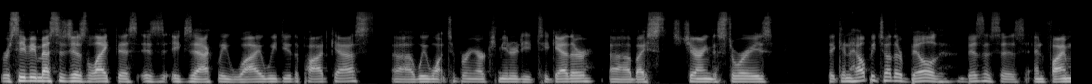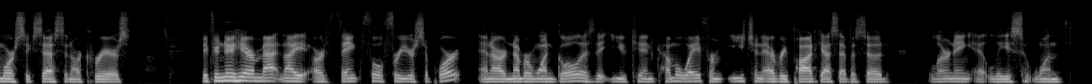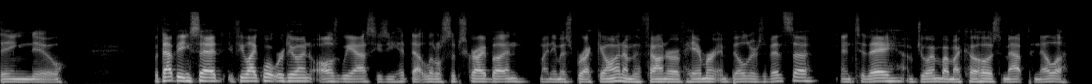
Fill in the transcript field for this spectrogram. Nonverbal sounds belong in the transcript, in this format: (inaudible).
Receiving messages like this is exactly why we do the podcast. Uh, we want to bring our community together uh, by sharing the stories that can help each other build businesses and find more success in our careers. If you're new here, Matt and I are thankful for your support. And our number one goal is that you can come away from each and every podcast episode learning at least one thing new. With that being said, if you like what we're doing, all we ask is you hit that little subscribe button. My name is Brett Goen. I'm the founder of Hammer and Builders of Insta. And today I'm joined by my co host, Matt Pinella.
